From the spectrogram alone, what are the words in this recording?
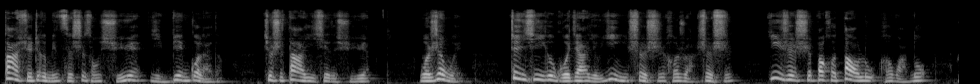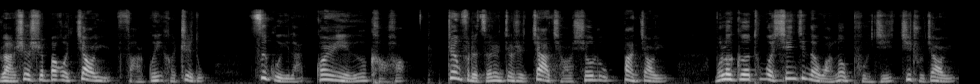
大学这个名词是从学院演变过来的，就是大一些的学院。我认为，振兴一个国家有硬设施和软设施。硬设施包括道路和网络，软设施包括教育法规和制度。自古以来，官员有一个口号：政府的责任就是架桥修路办教育。摩洛哥通过先进的网络普及基础教育，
